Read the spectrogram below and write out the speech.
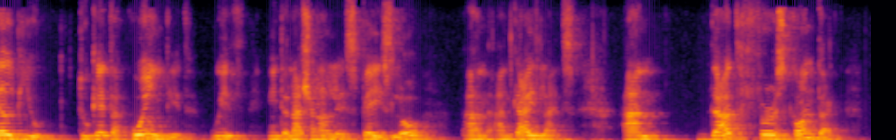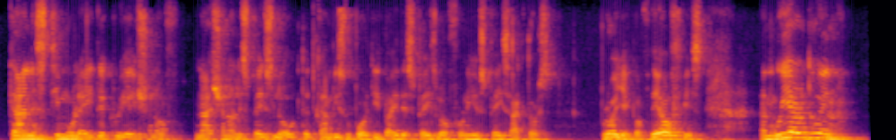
help you to get acquainted with international space law and, and guidelines and that first contact can stimulate the creation of national space law that can be supported by the Space Law for New Space Actors project of the office. And we are doing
